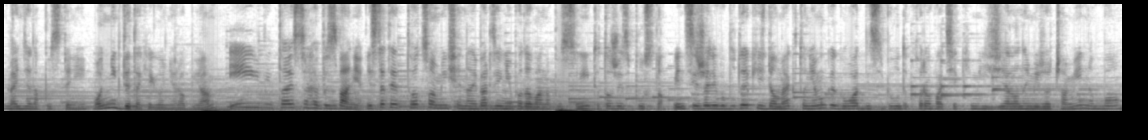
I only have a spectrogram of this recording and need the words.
będzie na pustyni, bo nigdy takiego nie robiłam. I to jest trochę wyzwanie. Niestety to, co mi się najbardziej nie podoba na pustyni, to to, że jest pusto. Więc jeżeli wybuduję jakiś domek, to nie mogę go ładnie sobie udekorować jakimiś zielonymi rzeczami, no bo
